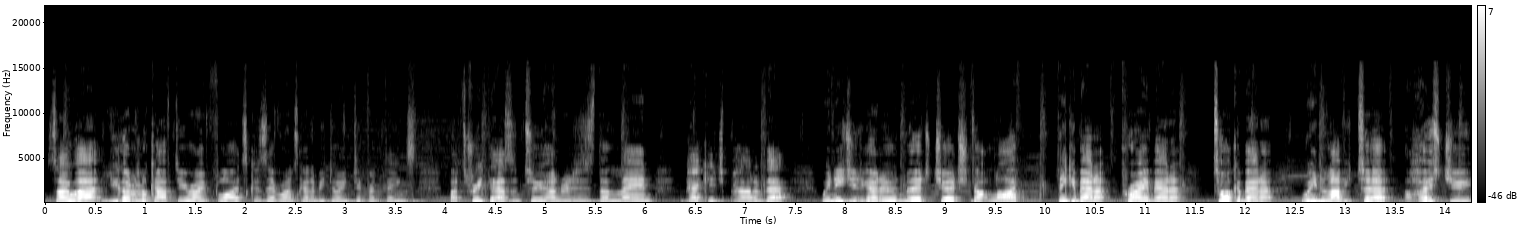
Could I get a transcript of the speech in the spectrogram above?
So uh, you got to look after your own flights because everyone's going to be doing different things. But 3,200 is the land package part of that. We need you to go to emergechurch.life, think about it, pray about it, talk about it. We'd love you to host you,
